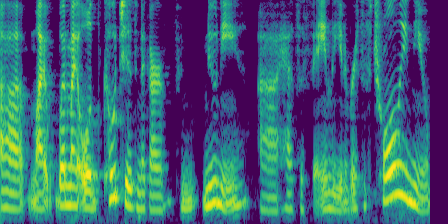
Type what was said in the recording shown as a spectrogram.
uh, my one of my old coaches, Nagar Nooney, uh, has a saying, "The universe is trolling you,"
